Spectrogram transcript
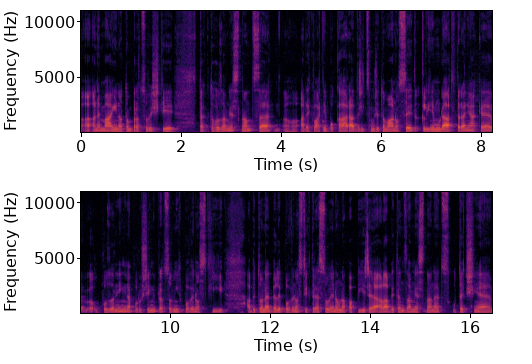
a, a nemá ji na tom pracovišti, tak toho zaměstnance eh, adekvátně pokárat, říct mu, že to má nosit, klidně mu dát teda nějaké upozornění na porušení pracovních povinností, aby to nebyly povinnosti, které jsou jenom na papíře, ale aby ten zaměstnanec skutečně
